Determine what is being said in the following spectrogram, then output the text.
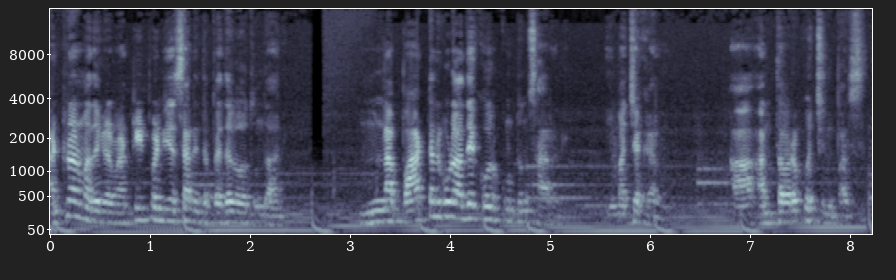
అంటున్నారు మా దగ్గర మనం ట్రీట్మెంట్ చేస్తారు ఇంత పెద్దగా అవుతుందా అని. నా పార్ట్నర్ కూడా అదే కోరుకుంటుంది సార్ అని ఈ మధ్యకాలం. అంతవరకు వచ్చిన పరిస్థితి.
